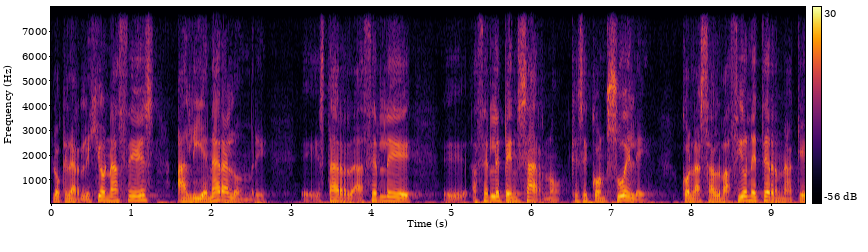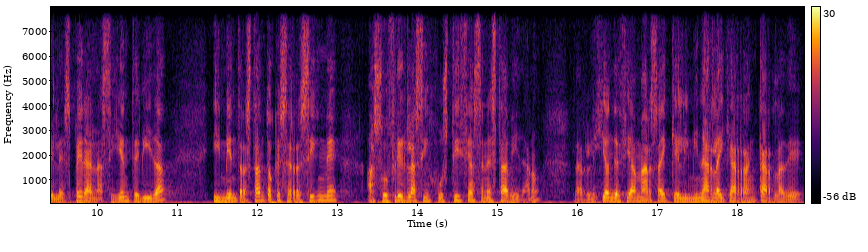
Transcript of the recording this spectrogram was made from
Lo que la religión hace es alienar al hombre, eh, estar, hacerle, hacerle pensar ¿no? que se consuele con la salvación eterna que le espera en la siguiente vida y mientras tanto que se resigne a sufrir las injusticias en esta vida. ¿no? La religión, decía Marx, hay que eliminarla, hay que arrancarla de,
